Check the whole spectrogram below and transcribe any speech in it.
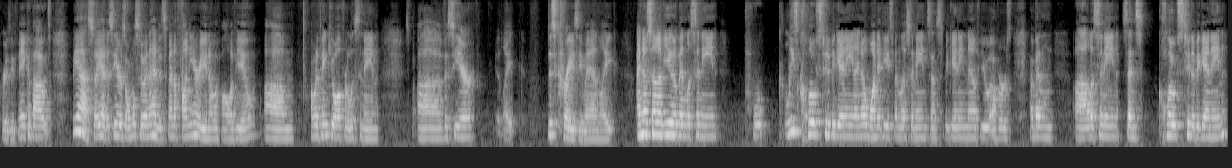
crazy to think about. But yeah, so yeah, this year is almost to an end. It's been a fun year, you know, with all of you. Um, I want to thank you all for listening. Uh, this year, like, just crazy, man. Like, I know some of you have been listening pr- at least close to the beginning. I know one of you has been listening since the beginning. Now, a few others have been uh, listening since close to the beginning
